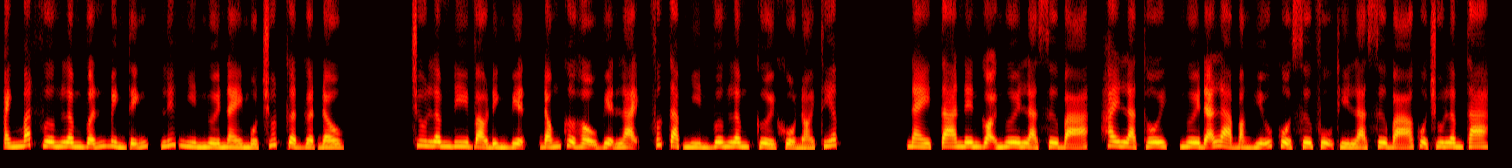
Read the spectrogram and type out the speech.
ánh mắt Vương Lâm vẫn bình tĩnh, liếc nhìn người này một chút gật gật đầu. Chu Lâm đi vào đình viện, đóng cửa hậu viện lại, phức tạp nhìn Vương Lâm cười khổ nói tiếp. Này, ta nên gọi ngươi là sư bá, hay là thôi, ngươi đã là bằng hữu của sư phụ thì là sư bá của Chu Lâm ta.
